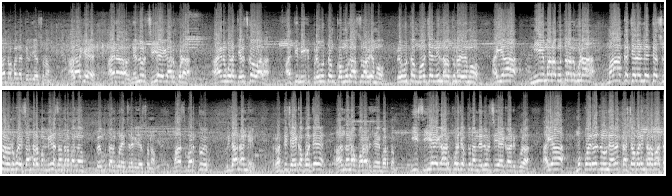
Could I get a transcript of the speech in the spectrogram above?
సందర్భంగా తెలియజేస్తున్నాం. అలాగే ఆయన నెల్లూరు సిఐ గారు కూడా ఆయన కూడా తెలుసుకోవాలా. అతి నీకు ప్రభుత్వం కొమ్ము కాస్తున్నావేమో ప్రభుత్వం మోచే నీళ్ళు అవుతున్నావేమో అయ్యా నీ మల కూడా మా అక్క చెల్లెళ్ళు ఎత్తేస్తున్నారని కూడా ఈ సందర్భం మీద సందర్భంగా ప్రభుత్వాన్ని కూడా హెచ్చరిక చేస్తున్నాం. మా వర్క్ విధానాన్ని రద్దు చేయకపోతే ఆందోళన పోరాటం చేయబడతాం. ఈ సిఐ గారు కూడా చెప్తున్నాను నెల్లూరు సిఐ గారికి కూడా. అయ్యా ముప్పై రోజులు నెల కష్టపడిన తర్వాత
